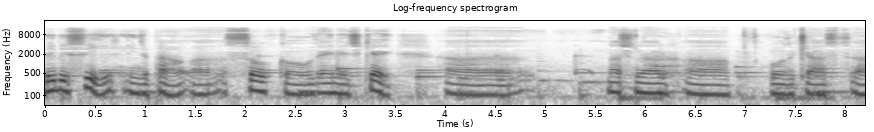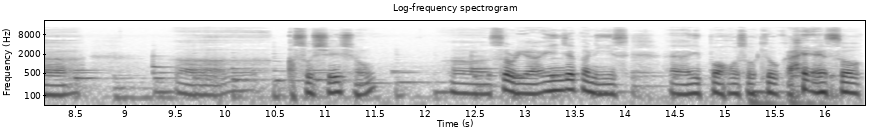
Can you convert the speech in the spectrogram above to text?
BBC in Japan, uh, so-called NHK, uh, National uh, Broadcast uh, association. Uh, sorry, uh, in Japanese, Nippon Hoso Kyokai. so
